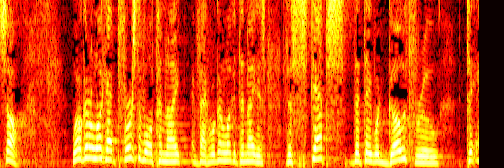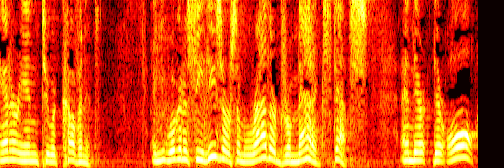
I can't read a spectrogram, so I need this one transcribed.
So, we're going to look at, first of all, tonight, in fact, we're going to look at tonight is the steps that they would go through to enter into a covenant. And we're going to see these are some rather dramatic steps. And they're, they're all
